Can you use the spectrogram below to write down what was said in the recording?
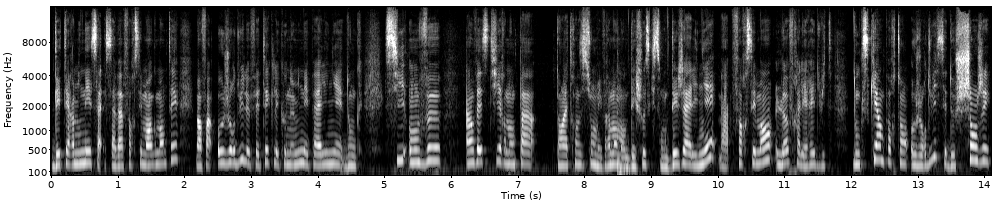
déterminés, ça, ça va forcément augmenter. Mais enfin, aujourd'hui, le fait est que l'économie n'est pas alignée. Donc, si on veut investir non pas dans la transition, mais vraiment dans des choses qui sont déjà alignées, bah forcément, l'offre, elle est réduite. Donc, ce qui est important aujourd'hui, c'est de changer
